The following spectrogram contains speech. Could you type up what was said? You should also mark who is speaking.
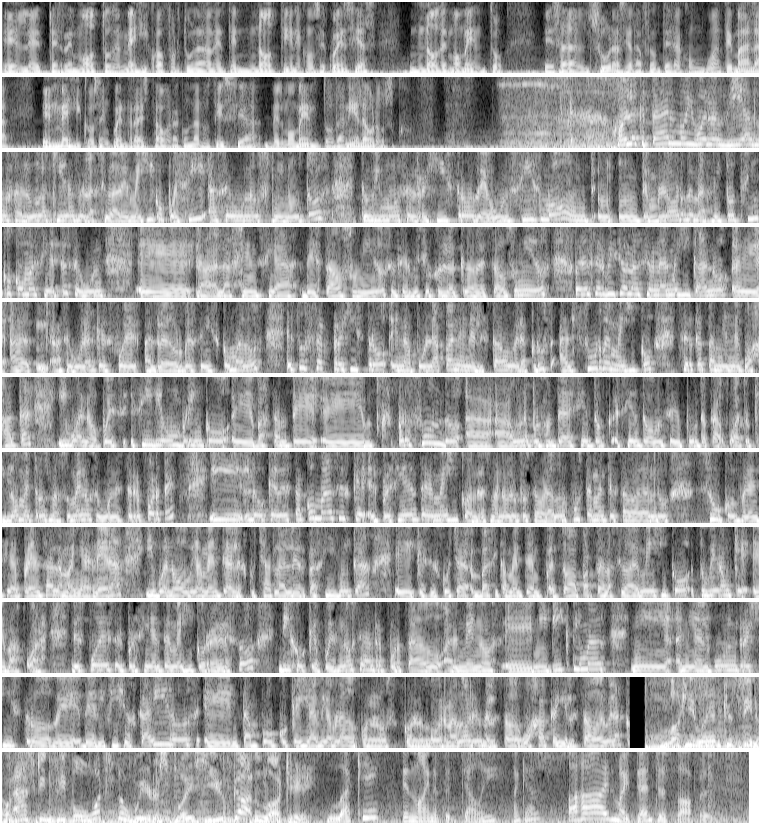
Speaker 1: El eh, terremoto de México afortunadamente no tiene consecuencias, no de momento. Es al sur, hacia la frontera con Guatemala. En México se encuentra a esta hora con la noticia del momento. Daniela Orozco.
Speaker 2: Hola, ¿qué tal? Muy buenos días. Los saludo aquí desde la Ciudad de México. Pues sí, hace unos minutos tuvimos el registro de un sismo, un, temblor de magnitud 5,7 según eh, la, agencia de Estados Unidos, el Servicio Geológico de Estados Unidos, pero el Servicio Nacional Mexicano eh, asegura que fue alrededor de 6,2. Esto se registró en Apolapan, en el estado de Veracruz, al sur de México, cerca también de Oaxaca. Y bueno, pues sí dio un brinco eh, bastante profundo a, a una profundidad de 111.4 kilómetros, más o menos, según este reporte. Y lo que destacó más es que el presidente de México, Andrés Manuel López Obrador, justamente estaba dando su conferencia de prensa, la mañanera, y bueno, obviamente al escuchar la alerta sísmica, eh, que se escucha básicamente en, toda parte de la Ciudad de México, tuvieron que evacuar. Después el presidente de México regresó, dijo que pues no se han reportado al menos eh, ni víctimas, ni, ni algún registro de, edificios caídos, eh, tampoco que ya había hablado con los, con los gobernadores del estado de Oaxaca, Oaxaca y el estado de Veracruz.
Speaker 3: Lucky Land Casino asking people what's the weirdest place you've gotten lucky?
Speaker 4: Lucky? In line at the deli, I guess?
Speaker 5: Aha, in my dentist's office.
